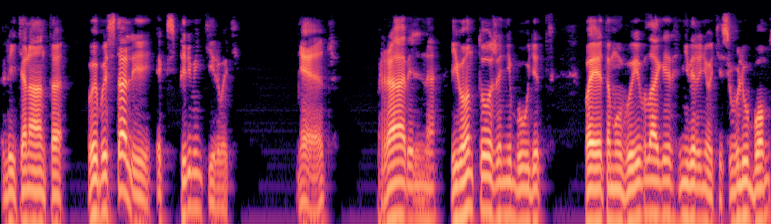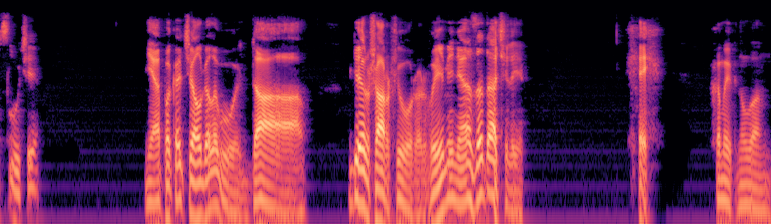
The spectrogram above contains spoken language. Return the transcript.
лейтенанта, вы бы стали экспериментировать? Нет. Правильно. И он тоже не будет. Поэтому вы в лагерь не вернетесь в любом случае. Я покачал головой. Да, гершарфюрер, вы меня озадачили. Хех, хмыкнул он.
